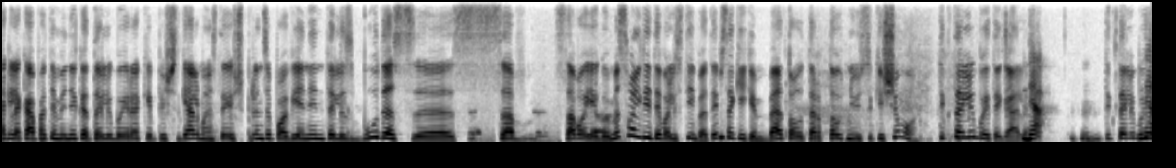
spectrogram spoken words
Eglė, ką pati mini, kad talibai yra kaip išgelbėjimas, tai iš principo vienintelis būdas e, sav, savo jėgomis valdyti valstybę, taip sakykime, be to tarptautinių įsikišimų. Tik talibai tai gali. Ne. Tik talibai. Ne,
